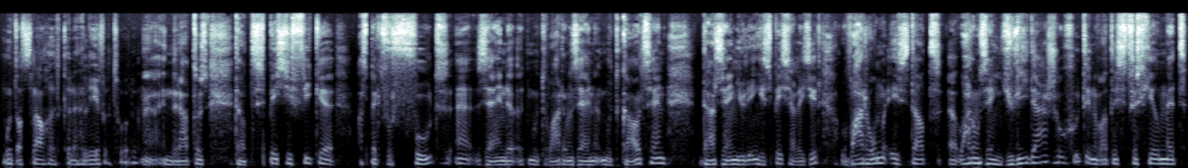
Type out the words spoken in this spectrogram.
moet dat sneller kunnen geleverd worden. Ja, inderdaad. Dus dat specifieke aspect voor food, eh, zijnde het moet warm zijn, het moet koud zijn, daar zijn jullie in gespecialiseerd. Waarom is dat, eh, waarom zijn jullie daar zo goed in? Wat is het verschil met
